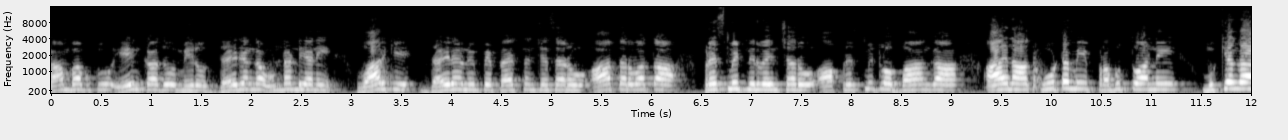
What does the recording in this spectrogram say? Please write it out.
రాంబాబుకు ఏం కాదు మీరు ధైర్యంగా ఉండండి అని వారికి ధైర్యం నింపే ప్రయత్నం చేశారు. ఆ తర్వాత ప్రెస్ మీట్ నిర్వహించారు. ఆ ప్రెస్ మీట్లో భాగంగా ఆయన కూటమి ప్రభుత్వాన్ని ముఖ్యంగా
